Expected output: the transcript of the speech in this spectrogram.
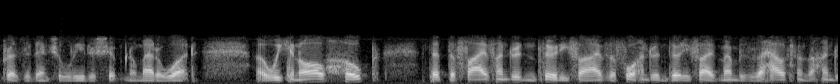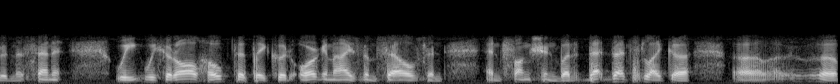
presidential leadership, no matter what. Uh, we can all hope that the 535, the 435 members of the House and the 100 in the Senate, we we could all hope that they could organize themselves and and function, but that that's like a, a,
